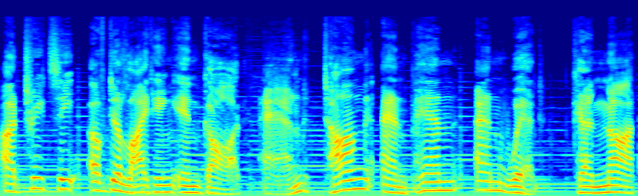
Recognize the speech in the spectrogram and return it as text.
a treatise of delighting in God, and tongue and pen and wit cannot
